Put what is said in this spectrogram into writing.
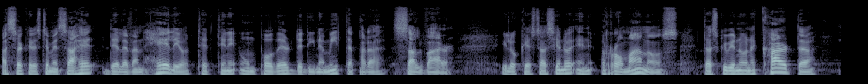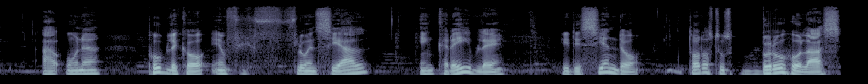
acerca de este mensaje del Evangelio que tiene un poder de dinamita para salvar. Y lo que está haciendo en Romanos, está escribiendo una carta a un público influencial increíble y diciendo, todas tus brújulas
